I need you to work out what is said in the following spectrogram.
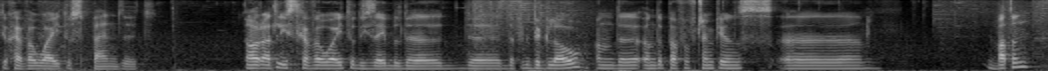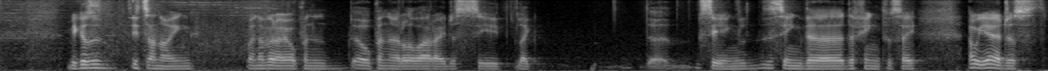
to have a way to spend it. Or at least have a way to disable the the the, the glow on the on the path of champions uh, button. Because it, it's annoying. Whenever i open open LOR i just see like uh, seeing seeing the the thing to say oh yeah just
